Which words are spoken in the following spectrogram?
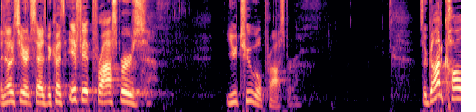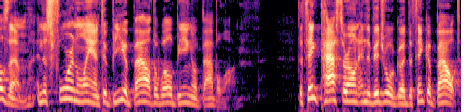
And notice here it says, because if it prospers, you too will prosper. So God calls them in this foreign land to be about the well being of Babylon, to think past their own individual good, to think about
